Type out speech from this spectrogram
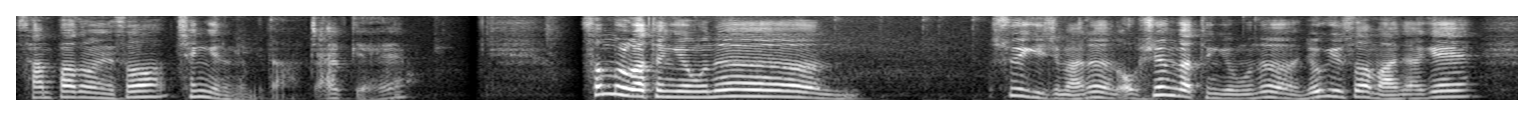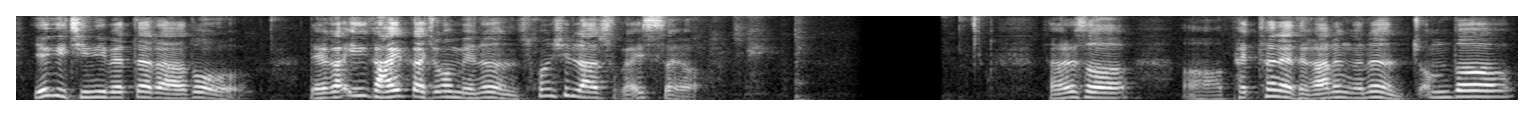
3파동에서 챙기는 겁니다. 짧게. 선물 같은 경우는 수익이지만은 옵션 같은 경우는 여기서 만약에 여기 진입했더라도 내가 이 가격까지 오면은 손실 날 수가 있어요. 자, 그래서 어, 패턴에 들어가는 거는 좀 더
